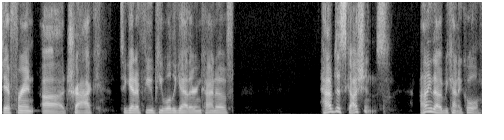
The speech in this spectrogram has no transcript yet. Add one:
different uh track to get a few people together and kind of have discussions. I think that would be kind of cool.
